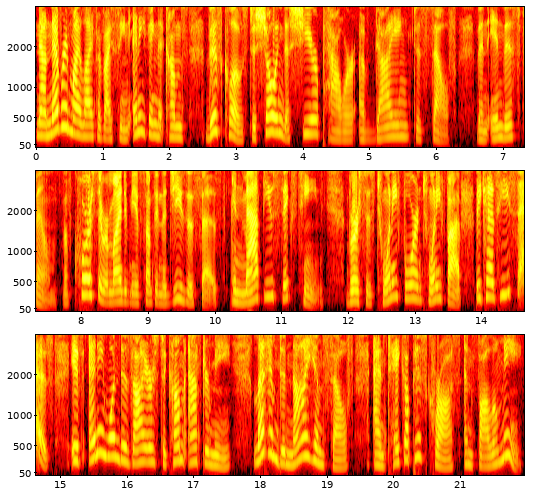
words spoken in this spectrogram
Now, never in my life have I seen anything that comes this close to showing the sheer power of dying to self than in this film. Of course, course, it reminded me of something that Jesus says in Matthew 16, verses 24 and 25, because he says, If anyone desires to come after me, let him deny himself and take up his cross and follow me.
